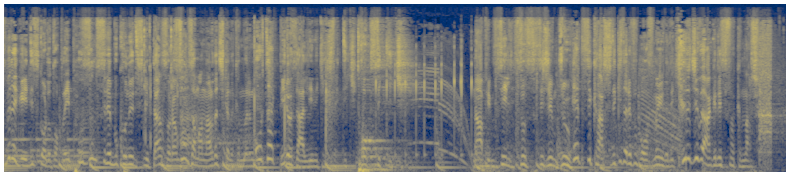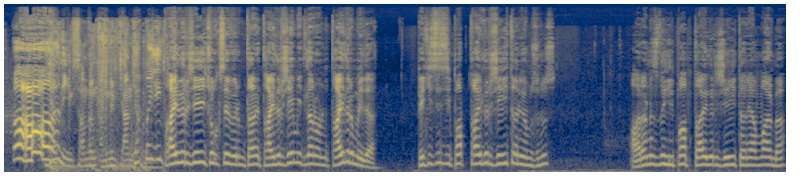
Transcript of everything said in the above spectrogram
101 Aga'yı Discord'da toplayıp uzun süre bu konuyu düşündükten sonra son zamanlarda çıkan akımların ortak bir özelliğini keşfettik. Toksiklik. Ne yapayım sil, sus, sicim, cu. Hepsi karşıdaki tarafı bozmaya yönelik kırıcı ve agresif akımlar. Aa! Yani insanların anonimken yapmayı en Tyler J'yi çok seviyorum. Tane Tyler J miydi lan onu? Tyler mıydı? Peki siz hip hop Tyler J'yi tanıyor musunuz? Aranızda hip hop Tyler J'yi tanıyan var mı?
